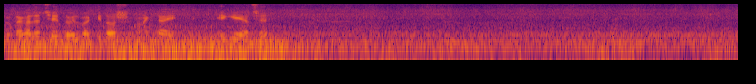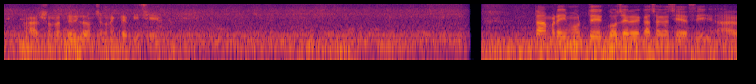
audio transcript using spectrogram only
তো দেখা যাচ্ছে, দোয়েল পাখি দশ অনেকটাই এগিয়ে আছে। আর সোনারতুরি লঞ্চ অনেকটা পিছিয়ে। তা আমরা এই মুহূর্তে গজারের কাছাকাছি আছি, আর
